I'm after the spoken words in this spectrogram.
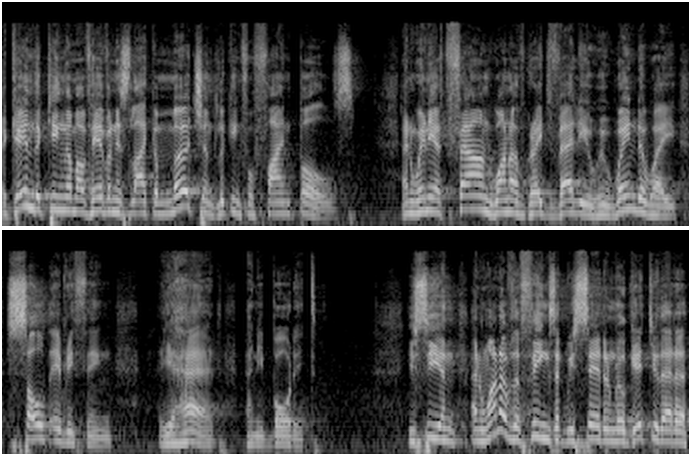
Again, the kingdom of heaven is like a merchant looking for fine pearls and when he had found one of great value, who went away, sold everything he had, and he bought it. You see, and, and one of the things that we said, and we'll get to that a,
